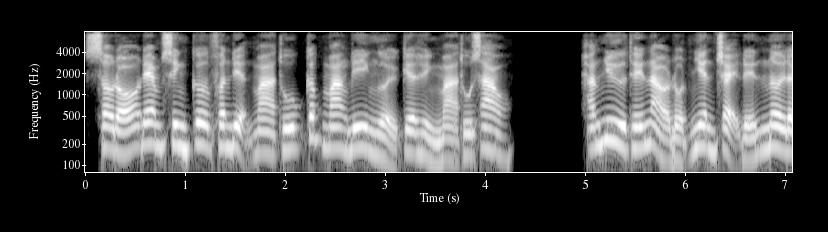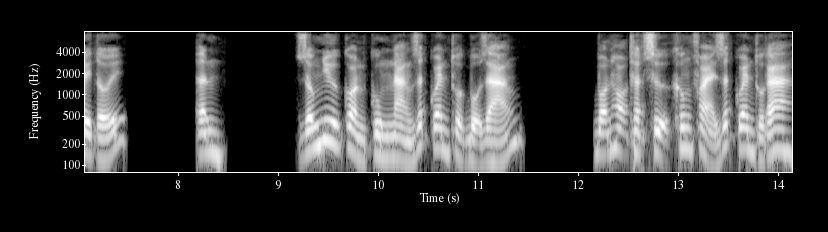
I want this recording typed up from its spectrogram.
sau đó đem sinh cơ phân điện ma thú cấp mang đi người kia hình ma thú sao. Hắn như thế nào đột nhiên chạy đến nơi đây tới? Ân, Giống như còn cùng nàng rất quen thuộc bộ dáng. Bọn họ thật sự không phải rất quen thuộc a.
